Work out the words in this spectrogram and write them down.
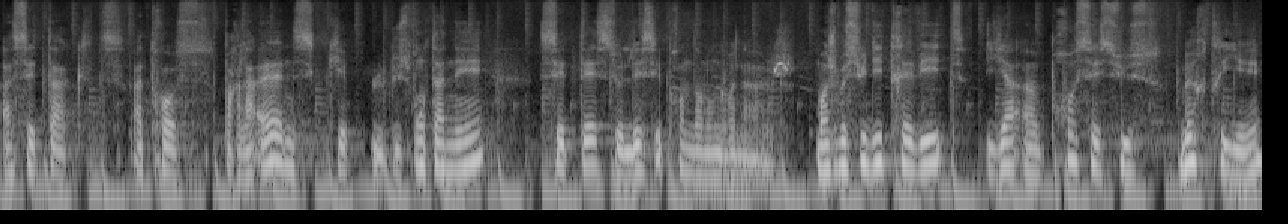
à cet acte atroce par la haine, ce qui est le plus spontané, c'était se laisser prendre dans l'engrenage. Moi, je me suis dit très vite, il y a un processus meurtrier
